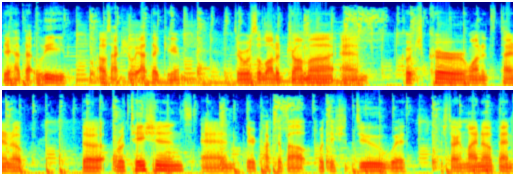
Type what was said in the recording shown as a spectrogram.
they had that lead. I was actually at that game. There was a lot of drama, and Coach Kerr wanted to tighten up the rotations, and they talked about what they should do with the starting lineup. And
